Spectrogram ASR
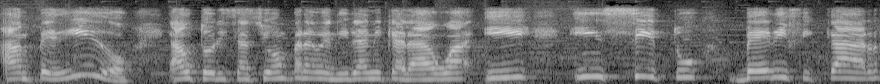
han pedido autorización para venir a Nicaragua y in situ verificar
